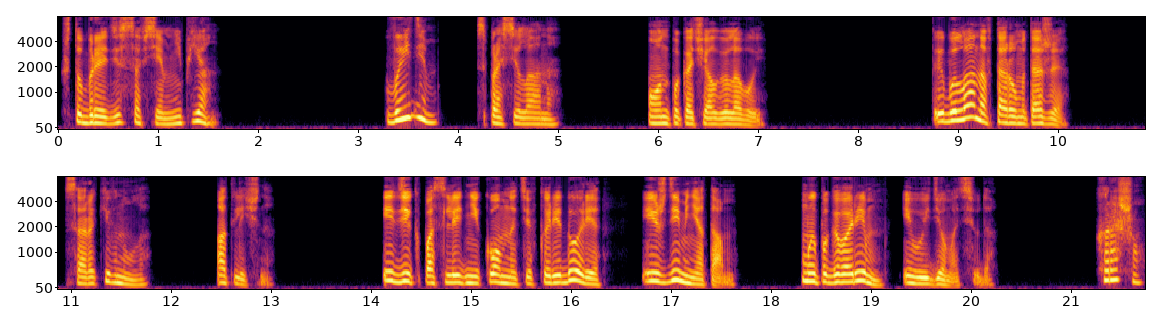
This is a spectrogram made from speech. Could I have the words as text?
что Брэди совсем не пьян. «Выйдем?» — спросила она. Он покачал головой. «Ты была на втором этаже?» Сара кивнула. «Отлично. Иди к последней комнате в коридоре и жди меня там. Мы поговорим и уйдем отсюда». «Хорошо».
